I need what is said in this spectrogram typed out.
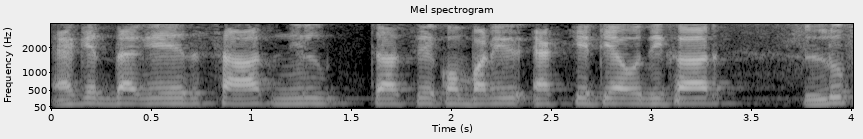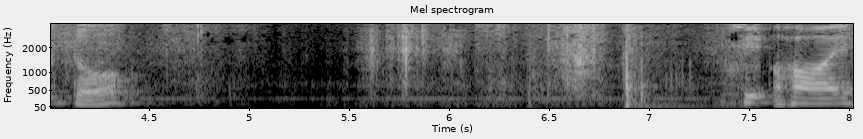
একের দাগের সাত নীল চাষে কোম্পানির একচেটিয়া অধিকার লুপ্ত হয়।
